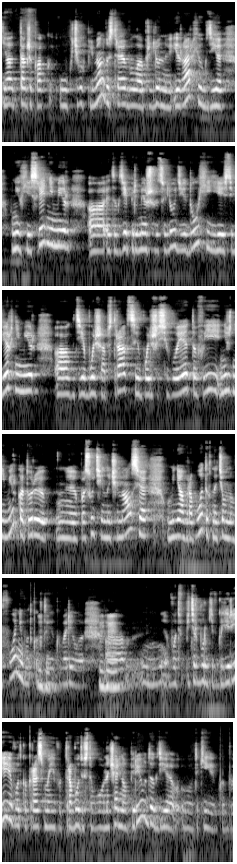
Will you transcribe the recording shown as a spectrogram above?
я, так же как у кочевых племен, выстраивала определенную иерархию, где у них есть средний мир, а, это где перемешиваются люди и духи, есть верхний мир, а, где больше абстракции, больше силуэтов, и нижний мир, который, по сути, начинался у меня в работах на темном фоне, вот как mm-hmm. ты говорила, mm-hmm. Вот в Петербурге в галерее, вот как раз мои вот работы с того начального периода, где э, такие как бы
